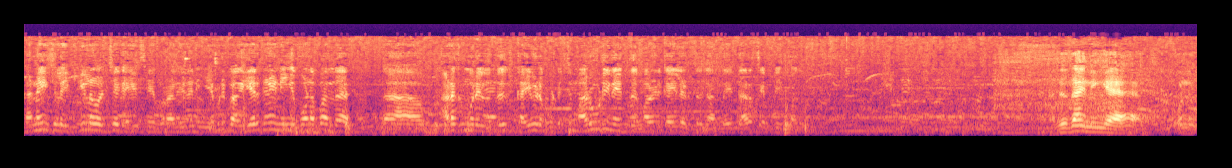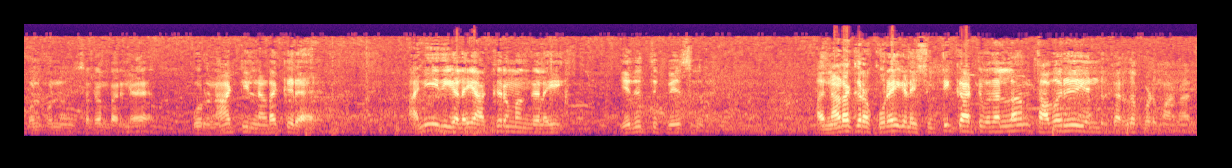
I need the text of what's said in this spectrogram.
கண்ணை சிலை கீழே வச்சே கைது செய்யப்படுறாங்க. இதை நீங்க எப்படி பாக்க ஏற்கனவே நீங்க போனப்ப அந்த அடக்குமுறை வந்து கைவிடப்பட்டுச்சு. மறுபடியும் நேற்று மறுபடியும் கையில் எடுத்திருக்காங்க இந்த அரசு எப்படி பாக்குறீங்க அதுதான் நீங்க ஒன்று ஒன்று ஒன்று சொல்றேன் பாருங்க. ஒரு நாட்டில் நடக்கிற அநீதிகளை அக்கிரமங்களை எதிர்த்து பேசுவது. அது நடக்கிற குறைகளை சுட்டிக்காட்டுவதெல்லாம் தவறு என்று கருதப்படுமானால்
